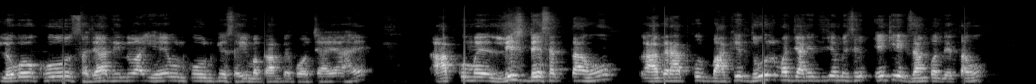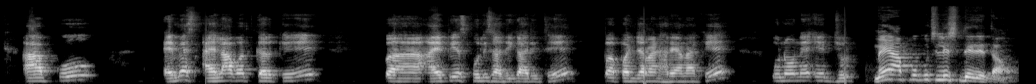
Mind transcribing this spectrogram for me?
लोगों को सजा दिलवाई है उनको उनके सही मकाम पे पहुँचाया है। आपको मैं लिस्ट दे सकता हूँ। अगर आपको बाकी दूर मत जाने दीजिए मैं सिर्फ़ एक ही एग्जांपल देता हूँ। आपको एम एस अहलावत करके आईपीएस पुलिस अधिकारी थे पंजाब एंड हरियाणा के। उन्होंने एक झूठ मैं आपको कुछ लिस्ट दे देता हूँ।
